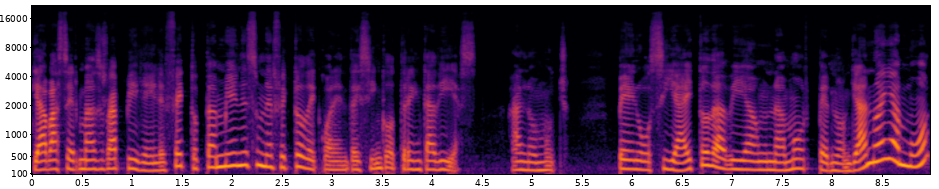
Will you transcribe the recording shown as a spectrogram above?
ya va a ser más rápido el efecto. También es un efecto de 45 o 30 días, a lo mucho. Pero si hay todavía un amor, pero ya no hay amor,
